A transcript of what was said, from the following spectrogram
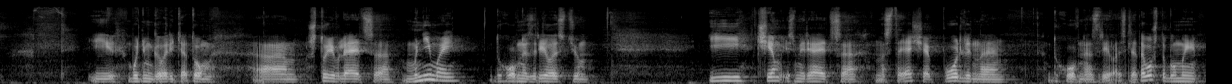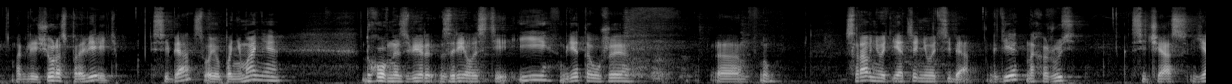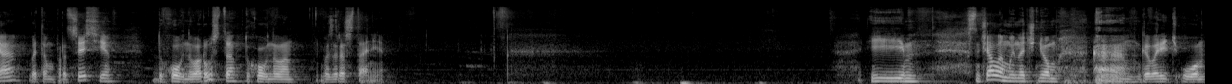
и будем говорить о том, а, что является мнимой духовной зрелостью, и чем измеряется настоящая подлинная духовная зрелость. Для того, чтобы мы могли еще раз проверить себя, свое понимание духовной зрелости и где-то уже э, ну, сравнивать и оценивать себя, где нахожусь сейчас я в этом процессе духовного роста, духовного возрастания. И сначала мы начнем говорить о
